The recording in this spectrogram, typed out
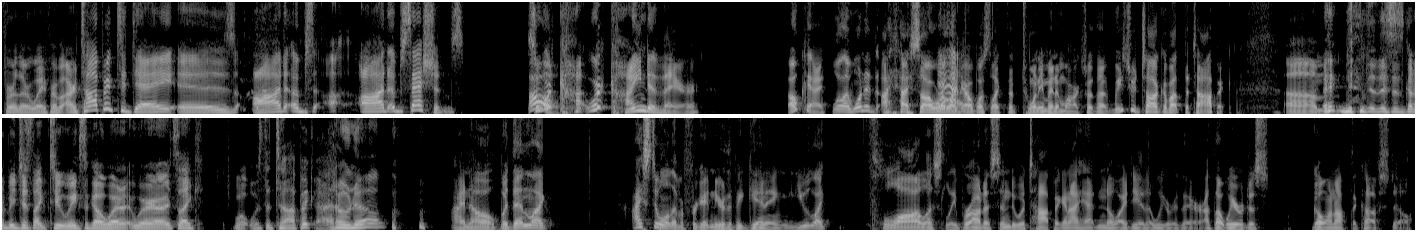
further away from it. Our topic today is odd obs- uh, odd obsessions. So we're Oh. ki- we're kind of there. Okay. Well, I wanted. I, I saw we're like Yeah. almost like the 20 minute mark, so that we should talk about the topic. Um, this is gonna be just like two weeks ago, where where it's like, what was the topic? I don't know. I know, but then like, I still will never forget near the beginning. You like flawlessly brought us into a topic, and I had no idea that we were there. I thought we were just going off the cuff. Still,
